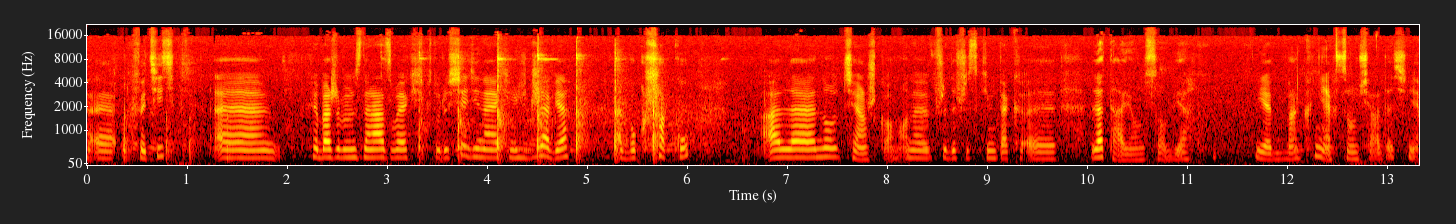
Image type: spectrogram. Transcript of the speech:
e, uchwycić. E, chyba, żebym znalazła jakiś, który siedzi na jakimś drzewie albo krzaku, ale no ciężko. One przede wszystkim tak latają sobie. Jednak nie chcą siadać, nie.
